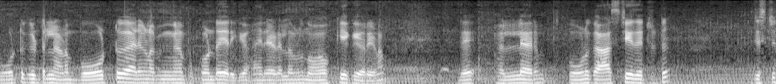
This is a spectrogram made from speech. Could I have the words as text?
സ്പോട്ട് കിട്ടലാണ്. ബോട്ട് കാര്യങ്ങളൊക്കെ ഇങ്ങനെ പൊക്കോണ്ടേയിരിക്കും. അതിന്റെ ഇടയിൽ നമ്മൾ നോക്കിയൊക്കെ എറിയണം ഇത് എല്ലാവരും ഫോൺ കാസ്റ്റ് ചെയ്തിട്ടിട്ട് ജസ്റ്റ്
